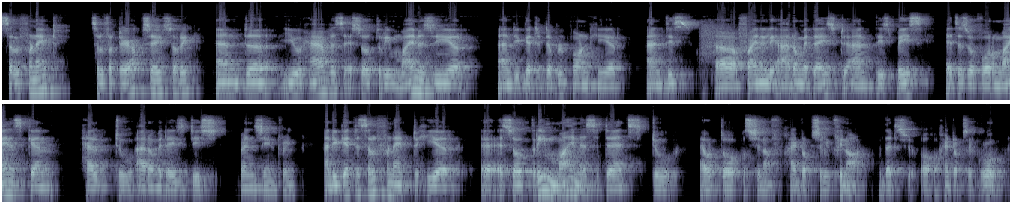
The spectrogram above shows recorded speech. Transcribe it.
sulfonate sulfur trioxide sorry and uh, you have this SO3 minus here and you get a double bond here. And this uh, finally aromatized and this base HSO4 minus can help to aromatize this benzene ring. And you get a sulfonate here uh, SO3 minus attached to ortho position of hydroxyl phenol that is uh, hydroxyl group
